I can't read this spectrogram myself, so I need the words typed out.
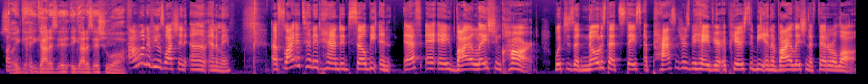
So he, he got his he got his issue off. I wonder if he was watching um, anime. A flight attendant handed Selby an FAA violation card, which is a notice that states a passenger's behavior appears to be in a violation of federal law.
